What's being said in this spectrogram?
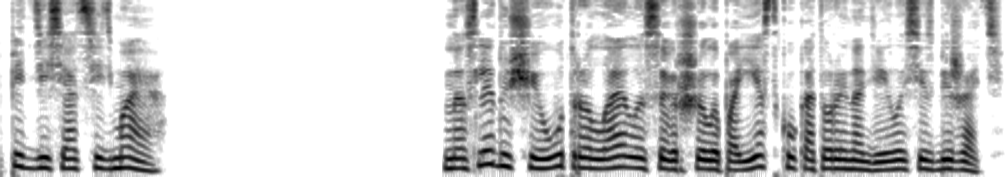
57. На следующее утро Лайла совершила поездку, которой надеялась избежать.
